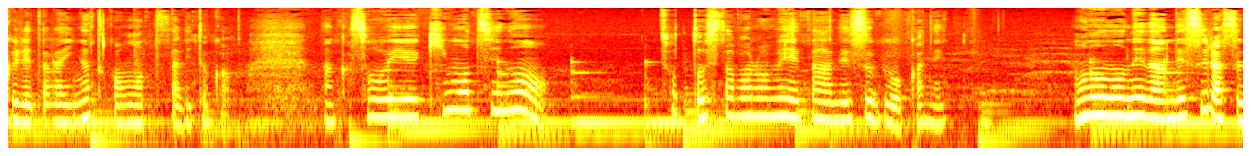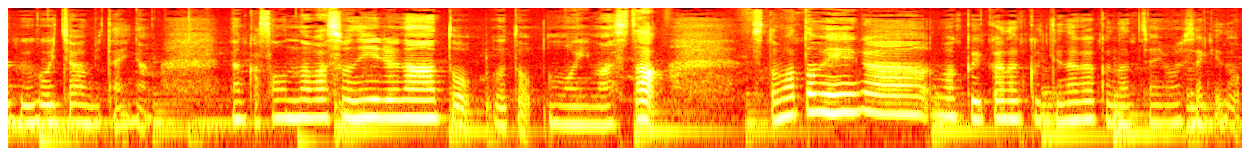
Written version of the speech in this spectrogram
くれたらいいなとか思ってたりとかなんかそういう気持ちのちょっとしたバロメーターですぐお金物の値段ですらすぐ動いちゃうみたいななんかそんな場所にいるなとうと思いました。ちょっとまとめがうまくいかなくて長くなっちゃいましたけど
